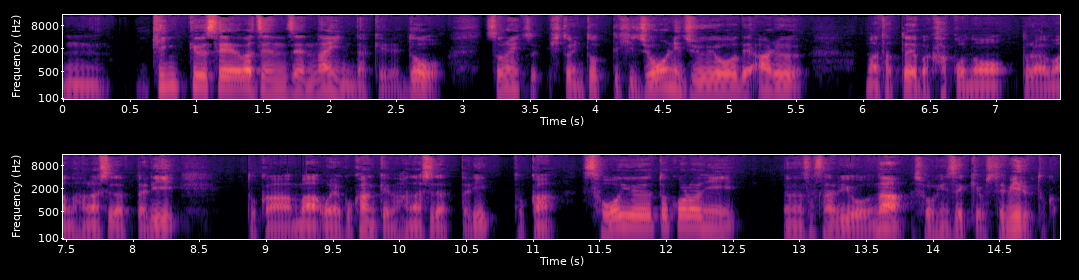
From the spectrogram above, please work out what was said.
うん、緊急性は全然ないんだけれど、その人にとって非常に重要である、まあ、例えば過去のトラウマの話だったり、とか、まあ、親子関係の話だったりとか、そういうところに、うん、刺さるような商品設計をしてみるとか。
